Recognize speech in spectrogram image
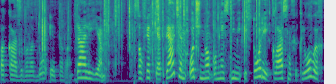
показывала до этого. Далее, салфетки от пятен. Очень много у меня с ними историй классных и клевых.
